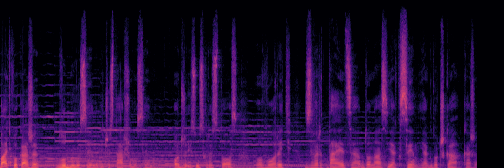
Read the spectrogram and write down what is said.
батько каже блудному синові чи старшому синові. Отже, Ісус Христос говорить, звертається до нас як син, як дочка. Каже:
